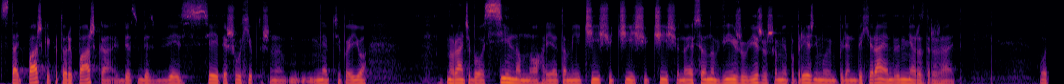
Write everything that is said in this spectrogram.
стать Пашкой, который Пашка, без, без, без всей этой шухи, потому что ну, у меня, типа, ее ну, раньше было сильно много, я там ее чищу, чищу, чищу, но я все равно вижу, вижу, что мне по-прежнему, блин, дохера, и это меня раздражает. Вот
